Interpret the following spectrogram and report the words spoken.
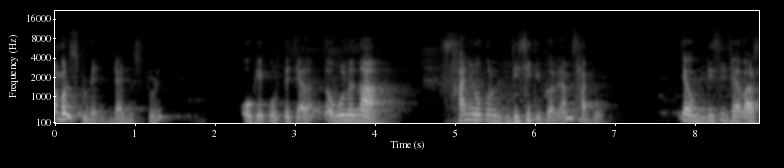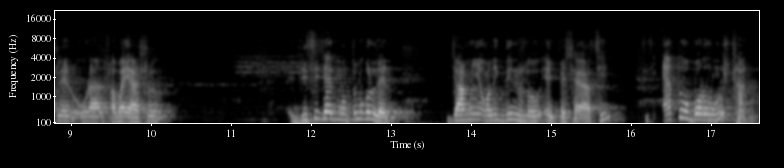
আমার স্টুডেন্ট ডাইরেক্ট স্টুডেন্ট ওকে করতে চাইলাম, তো ও বলল, না, স্থানীয় কোন ডিসিকে করেন, আমি থাকব। যাই হোক ডিসি সাহেব আসলেন, ওরা সবাই আসলো। ডিসি সাহেব মন্তব্য করলেন যে, আমি অনেক দিন হলো এই পেশায় আছি, এত বড় অনুষ্ঠান,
